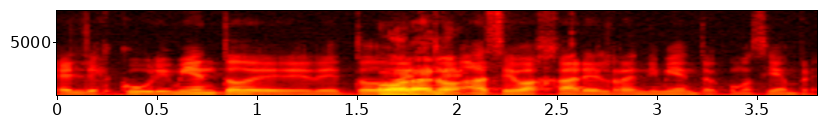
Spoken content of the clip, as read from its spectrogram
el descubrimiento de, todo esto hace bajar el rendimiento, como siempre.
